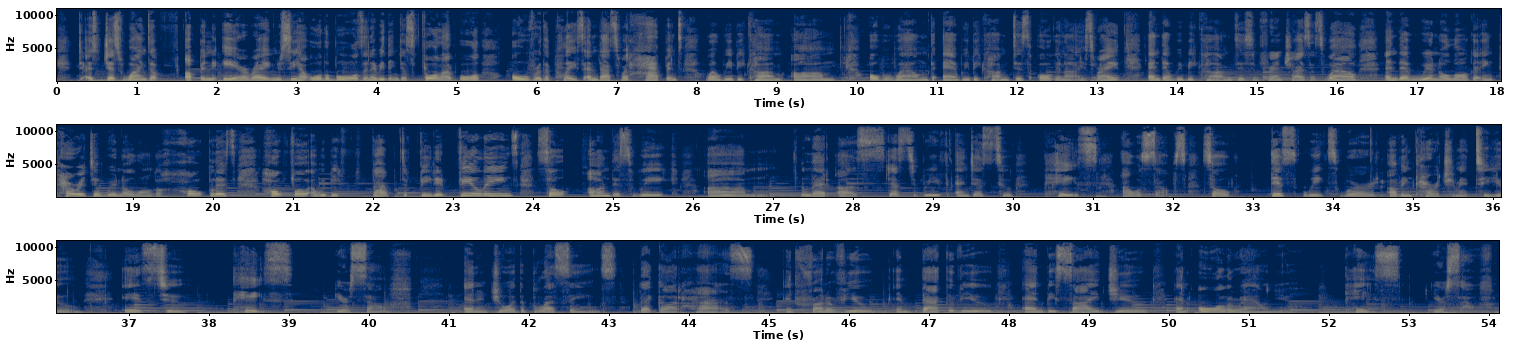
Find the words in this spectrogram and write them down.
just winds up up in the air, right? And you see how all the balls and everything just fall out all over the place. And that's what happens when we become um, overwhelmed and we become disorganized, right? And then we become disenfranchised as well. And then we're no longer encouraged and we're no longer hopeless, hopeful, and we be, have defeated feelings. So on this week, um, let us just to and just to pace ourselves. So, this week's word of encouragement to you is to pace yourself and enjoy the blessings that God has in front of you, in back of you, and beside you, and all around you. Pace yourself.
